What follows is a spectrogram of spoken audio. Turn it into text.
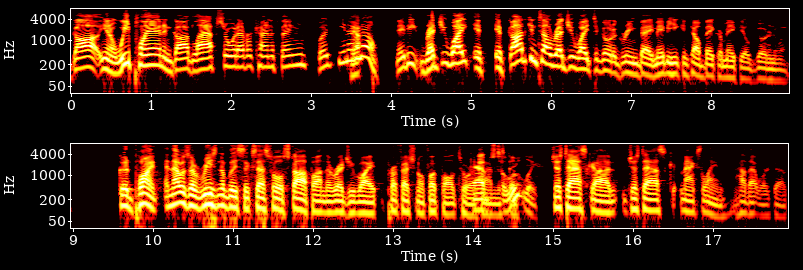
God, you know, we plan and God laughs or whatever kind of thing. But you never Yep. know. Maybe Reggie White, if if God can tell Reggie White to go to Green Bay, maybe he can tell Baker Mayfield to go to New England. Good point. And that was a reasonably successful stop on the Reggie White professional football tour. if I'm mistaken. Absolutely. Just ask uh just ask Max Lane how that worked out.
